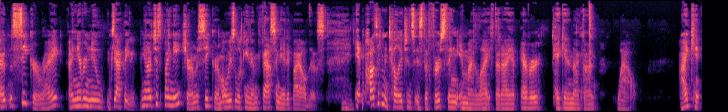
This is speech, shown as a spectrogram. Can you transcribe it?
I'm a seeker, right? I never knew exactly, you know, it's just by nature. I'm a seeker. I'm always looking. I'm fascinated by all this. Mm-hmm. And positive intelligence is the first thing in my life that I have ever taken and I've gone, wow, I can't,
